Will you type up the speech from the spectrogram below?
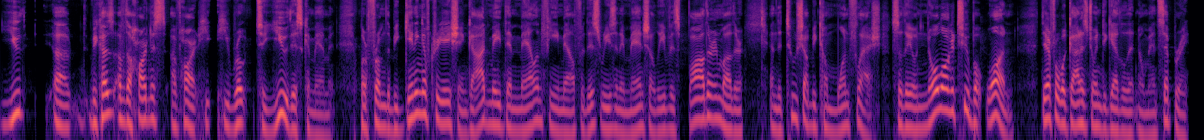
you uh, because of the hardness of heart, he, he wrote to you this commandment. But from the beginning of creation, God made them male and female. For this reason, a man shall leave his father and mother, and the two shall become one flesh. So they are no longer two, but one. Therefore, what God has joined together, let no man separate.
